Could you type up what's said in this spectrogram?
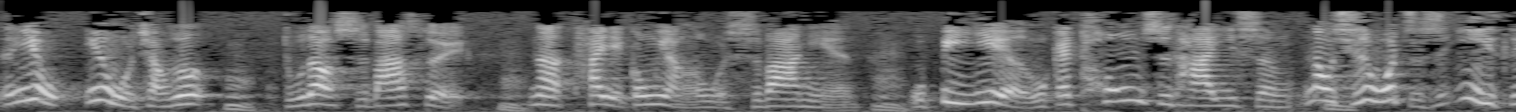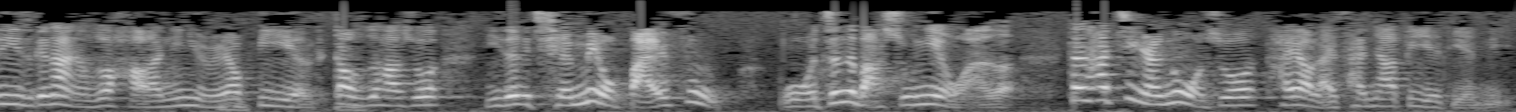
那因为因为我想说，读到十八岁，那他也供养了我十八年，我毕业了，我该通知他一声。那我其实我只是意思意思跟他讲说，好了，你女儿要毕业了，告诉他说，你这个钱没有白付，我真的把书念完了。但他竟然跟我说，他要来参加毕业典礼。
